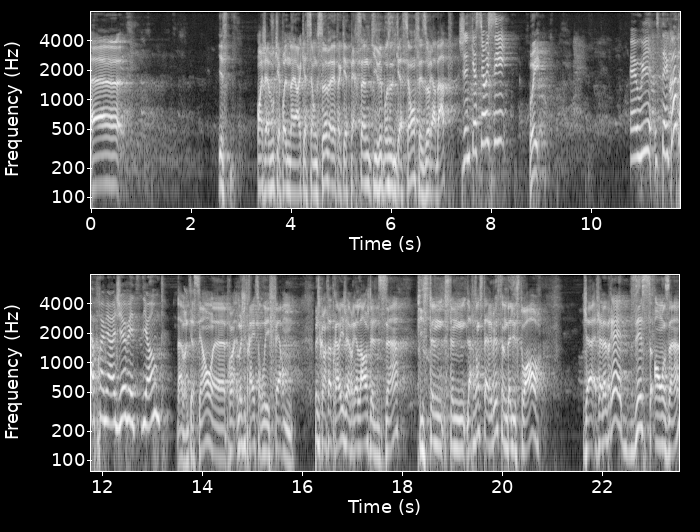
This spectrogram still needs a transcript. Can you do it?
euh. Moi, j'avoue qu'il n'y a pas de meilleure question que ça. Fait que personne qui veut poser une question, c'est dur à battre. J'ai une question ici. Oui. Euh, oui, c'était quoi ta première job étudiante? Ah, bonne question. Euh, moi, j'ai travaillé sur des fermes. Moi, j'ai commencé à travailler, j'avais l'âge de 10 ans. Puis une, une- la façon que c'est arrivé, c'est une belle histoire. J'a- J'avais à peu près 10, 11 ans.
